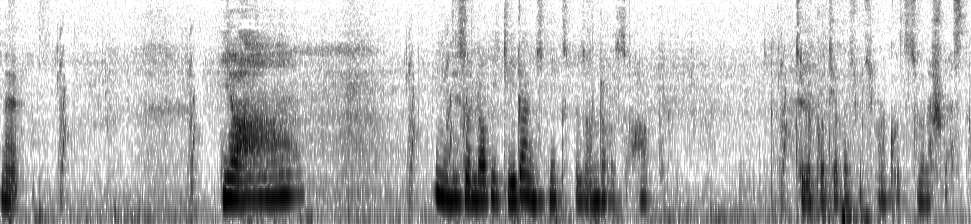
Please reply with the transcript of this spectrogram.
Ne. Ja. In dieser Lobby geht eigentlich nichts Besonderes ab. Teleportiere ich mich mal kurz zu meiner Schwester.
